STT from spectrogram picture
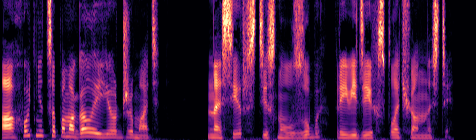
а охотница помогала ее отжимать. Насир стиснул зубы при виде их сплоченности.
